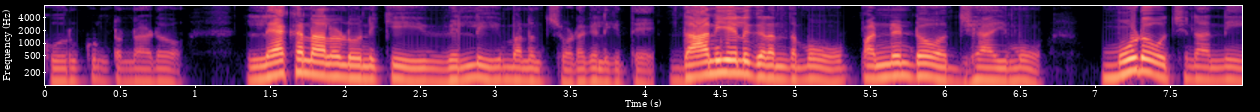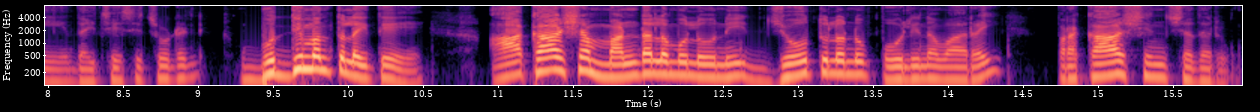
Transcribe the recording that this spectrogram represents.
కోరుకుంటున్నాడో లేఖనాలలోనికి వెళ్ళి మనం చూడగలిగితే దానియేలు గ్రంథము పన్నెండో అధ్యాయము మూడో వచనాన్ని దయచేసి చూడండి. బుద్ధిమంతులైతే ఆకాశ మండలములోని జ్యోతులను పోలినవారై ప్రకాశించదరు. ప్రకాశించెదరు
